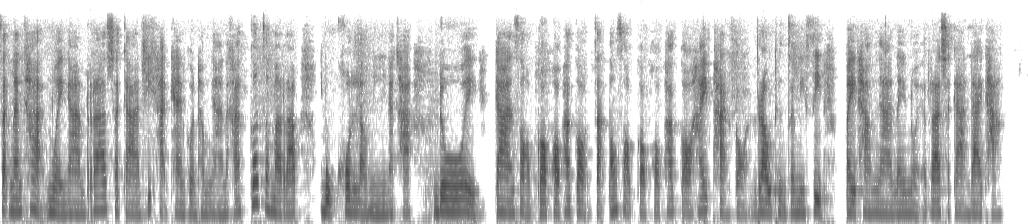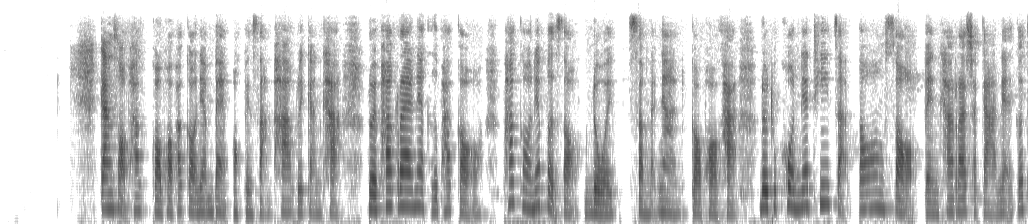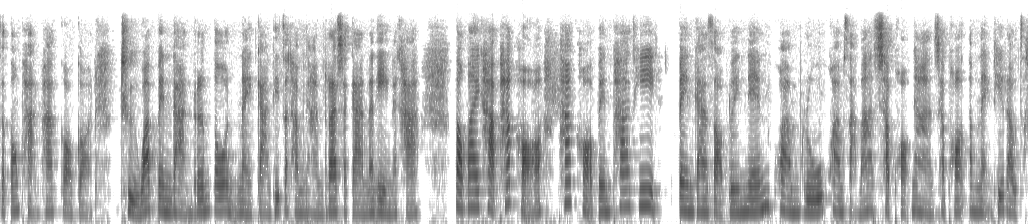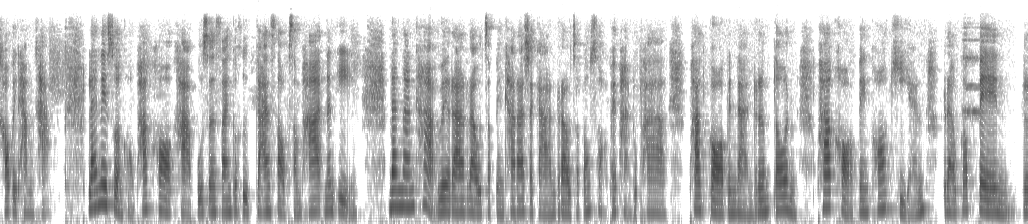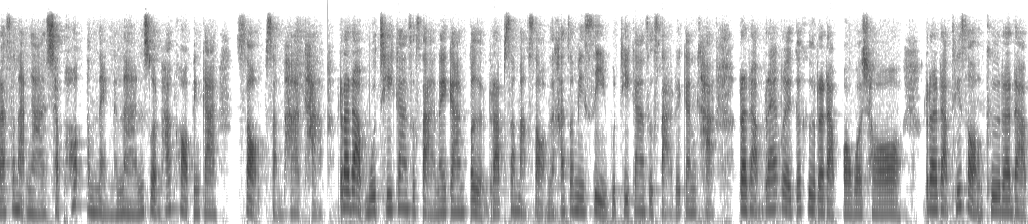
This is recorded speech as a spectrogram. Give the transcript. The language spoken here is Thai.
จากนั้นค่ะหน่วยงานราชการที่ขาดแคลนคนทำงานนะคะ ก็จะมารับบุคคลเหล่านี้นะคะ โดยการสอบกอพอภาคกอจะต้องสอบกอพอภาคกอให้ผ่านก่อน เราถึงจะมีสิทธิ์ไปทำงานในหน่วยราชการได้ค่ะการสอบภาคกอพอภาคกอเนี่ยแบ่งออกเป็น 3 ภาคด้วยกันค่ะ โดยภาคแรกเนี่ยคือภาคกอภาคกอเนี่ยเปิดสอบโดย สำนักงานกอพอค่ะ โดยทุกคนเนี่ยที่จะต้องสอบเป็นข้าราชการเนี่ยก็จะต้องผ่านภาคกอก่อน ถือว่าเป็นด่านเริ่มต้นในการที่จะทำงานราชการนั่นเองนะคะ ต่อไปค่ะ ภาคขอ ภาคขอเป็นภาคที่ เป็นการสอบโดยเน้นความรู้ความสามารถเฉพาะงาน เฉพาะตำแหน่งที่เราจะเข้าไปทำค่ะ และในส่วนของภาคคอค่ะผู้สั้นๆก็คือการสอบสัมภาษณ์นั่นเอง ดังนั้นค่ะ เวลาเราจะเป็นข้าราชการเราจะต้องสอบให้ผ่านทุกภาค ภาคกอเป็นด่านเริ่มต้น ภาคขอเป็นข้อเขียน แล้วก็เป็นลักษณะงานเฉพาะตำแหน่งนั้นๆ ส่วนภาคคอเป็นการสอบสัมภาษณ์ค่ะ ระดับวุฒิการศึกษาในการเปิดรับสมัครสอบนะคะ จะมี 4วุฒิการศึกษาด้วยกันค่ะ ระดับแรกเลยก็คือระดับ ปวช ระดับที่ 2 คือระดับ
